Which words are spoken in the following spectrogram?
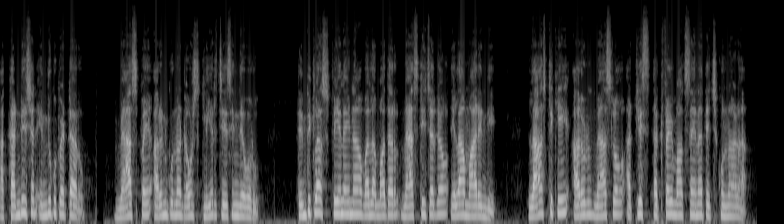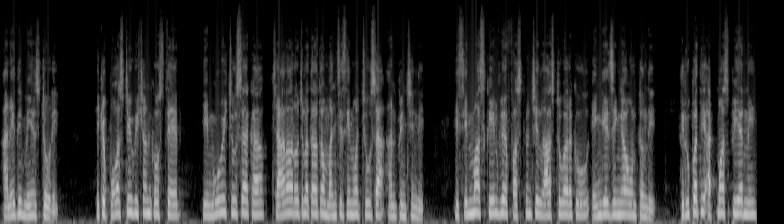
ఆ కండిషన్ ఎందుకు పెట్టారు? మ్యాథ్స్ పై అరుణ్కున్న డౌట్స్ క్లియర్ చేసిందెవరు? టెన్త్ క్లాస్ ఫెయిల్ అయిన వాళ్ళ మదర్ మ్యాథ్స్ టీచర్గా ఎలా మారింది? లాస్ట్కి అరుణ్ మ్యాథ్స్లో అట్లీస్ట్ థర్టీ ఫైవ్ మార్క్స్ అయినా తెచ్చుకున్నాడా అనేది మెయిన్ స్టోరీ ఇక పాజిటివ్ విషయానికి వస్తే ఈ మూవీ చూశాక చాలా రోజుల తర్వాత మంచి సినిమా చూసా అనిపించింది. ఈ సినిమా స్క్రీన్ ప్లే ఫస్ట్ నుంచి లాస్ట్ వరకు ఎంగేజింగ్గా ఉంటుంది. తిరుపతి అట్మాస్ఫియర్ని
